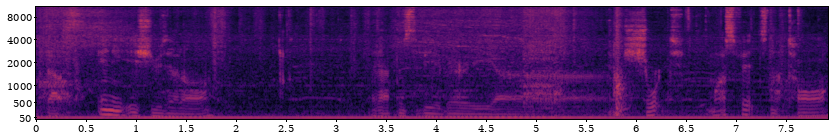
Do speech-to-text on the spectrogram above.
without any issues at all. It happens to be a very uh, short MOSFET. It's not tall,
